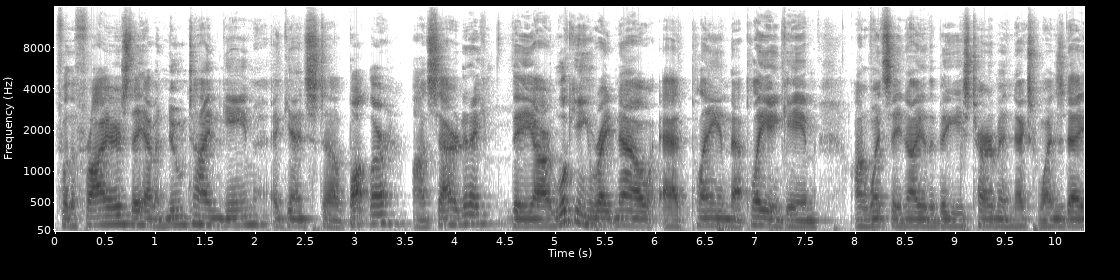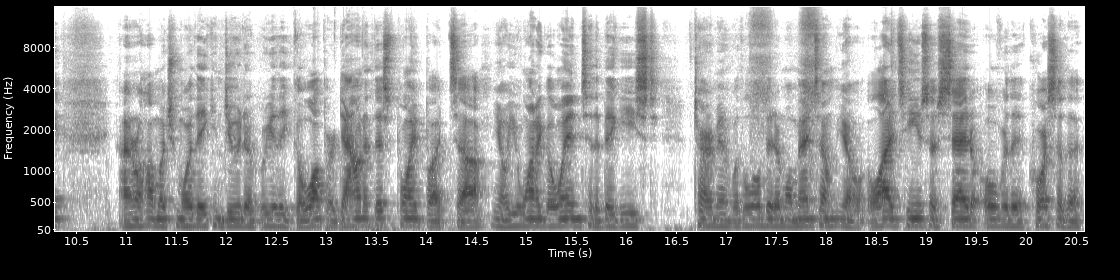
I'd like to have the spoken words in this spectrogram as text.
for the Friars, they have a noontime game against uh, Butler on Saturday. They are looking right now at playing that play-in game on Wednesday night of the Big East tournament next Wednesday. I don't know how much more they can do to really go up or down at this point, but uh, you know you want to go into the Big East tournament with a little bit of momentum. You know, a lot of teams have said over the course of the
